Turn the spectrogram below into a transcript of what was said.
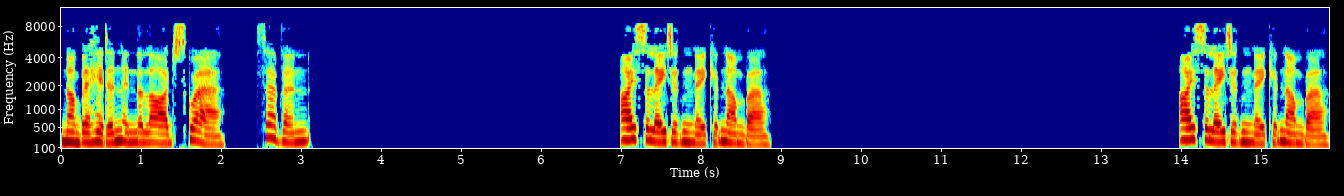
Number hidden in the large square 7 Isolated and naked number. Isolated and naked number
